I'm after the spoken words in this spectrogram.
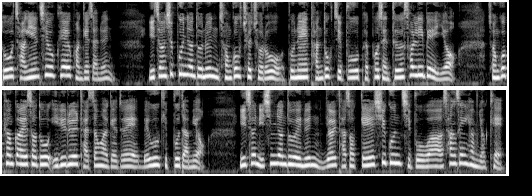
도 장애인 체육회 관계자는 2019년도는 전국 최초로 도내 단독 지부 100% 설립에 이어 전국 평가에서도 1위를 달성하게 돼 매우 기쁘다며 2020년도에는 15개 시군 지부와 상생 협력해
